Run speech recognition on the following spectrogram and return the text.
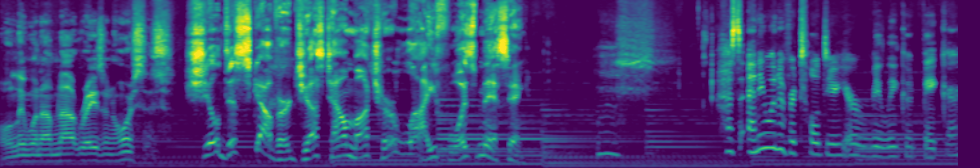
Only when I'm not raising horses. she'll discover just how much her life was missing. Has anyone ever told you you're a really good baker?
